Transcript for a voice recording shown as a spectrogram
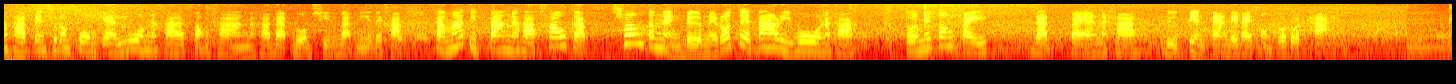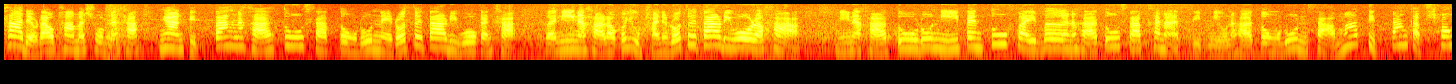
นะคะ เป็นชุดลำโพงแกนร่วมนะคะสองทางนะคะ แบบรวมชิ้นแบบนี้เลยค่ะ สามารถติดตั้งนะคะ เข้ากับช่องตำแหน่งเดิมในรถ Toyota r e v o นะคะ โดยไม่ต้องไปดัดแปลงนะคะ หรือเปลี่ยนแปลงใด ๆ ของตัวรถค่ะ ค่ะ เดี๋ยวเราพามาชมนะคะ งานติดตั้งนะคะ ตู้ซับตรงรุ่นในรถ Toyota r e v o กันค่ะ และนี่นะคะ เราก็อยู่ภายในรถ Toyota r e v o แล้วค่ะ นี่นะคะ ตู้รุ่นนี้เป็นตู้ไฟเบอร์นะคะ ตู้ซับขนาด 10 นิ้วนะคะ ตรงรุ่นสามารถติดตั้งกับช่อง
